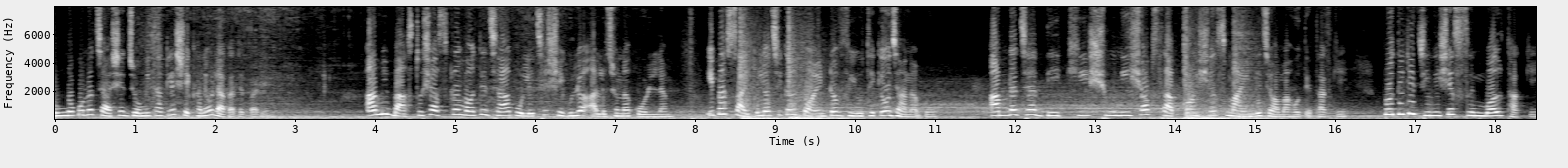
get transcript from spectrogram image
অন্য কোনো চাষের জমি থাকলে সেখানেও লাগাতে পারেন। আমি বাস্তুশাস্ত্র মতে যা বলেছে সেগুলো আলোচনা করলাম। এবার সাইকোলজিক্যাল পয়েন্ট অফ ভিউ থেকেও জানাব। আমরা যা দেখি, শুনি, সব সাবকনশিয়াস মাইন্ডে জমা হতে থাকে। প্রতিটি জিনিসের সিম্বল থাকে।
